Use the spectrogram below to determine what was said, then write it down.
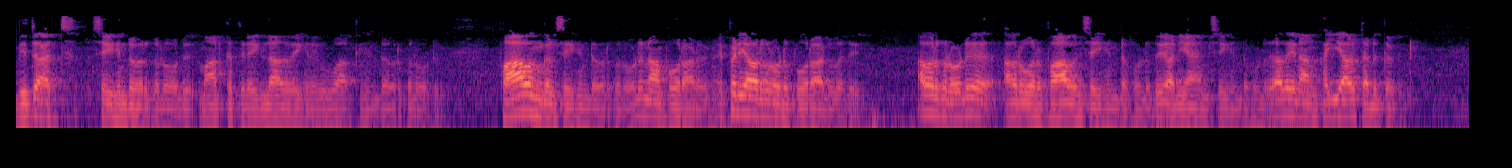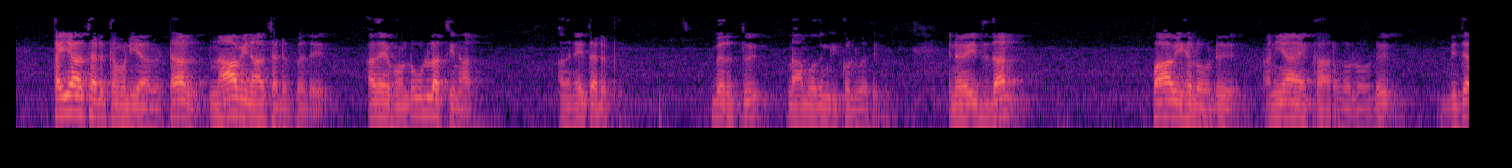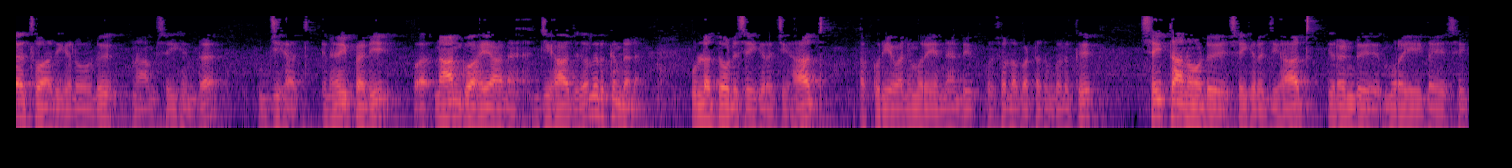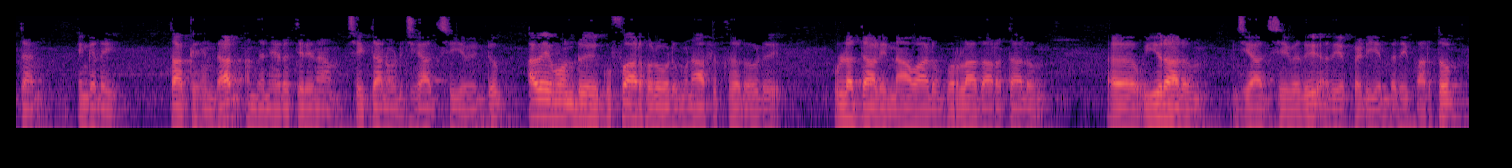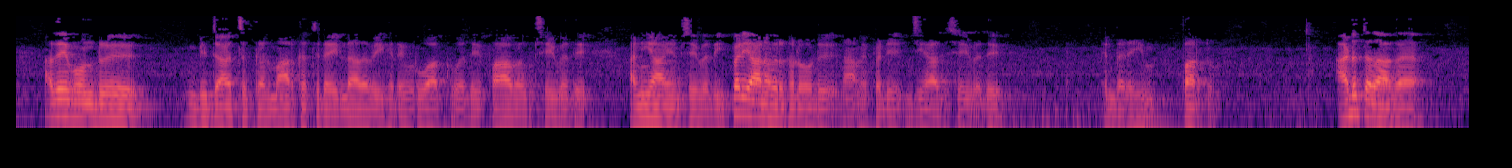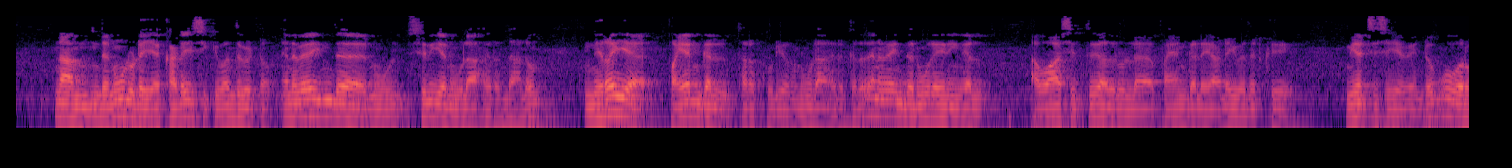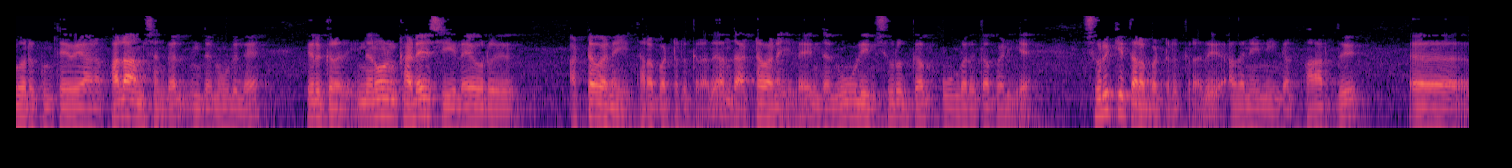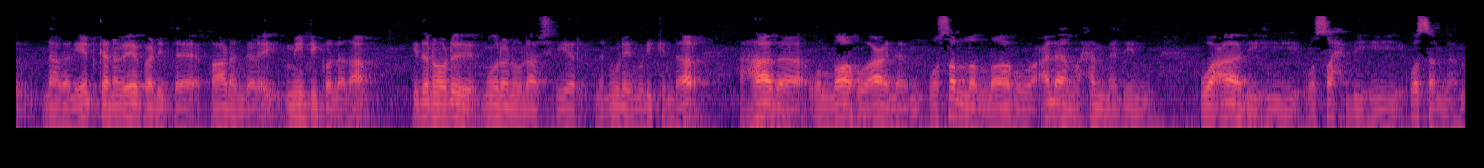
பிதாத் செய்கின்றவர்களோடு மார்க்கத்தில் இல்லாதவைகளை உருவாக்குகின்றவர்களோடு பாவங்கள் செய்கின்றவர்களோடு நாம் போராட வேண்டும் எப்படி அவர்களோடு போராடுவது? அவர்களோடு அவர் ஒரு பாவம் செய்கின்ற பொழுது அநியாயம் செய்கின்ற பொழுது அதை நாம் கையால் தடுக்க வேண்டும். கையால் தடுக்க முடியாவிட்டால் நாவினால் தடுப்பது அதே போன்று உள்ளத்தினால் அதனை தடுப்பு வெறுத்து நாம் ஒதுங்கிக் கொள்வது எனவே இதுதான் பாவிகளோடு அநியாயக்காரர்களோடு விதத்துவாதிகளோடு நாம் செய்கின்ற ஜிஹாத். எனவே இப்படி நான்கு வகையான ஜிஹாதுகள் இருக்கின்றன. உள்ளத்தோடு செய்கிற ஜிஹாத் அக்குரிய வழிமுறை என்ன என்று இப்போ சொல்லப்பட்டது உங்களுக்கு. சைத்தானோடு செய்கிற ஜிஹாத் இரண்டு முறையிலே சைத்தான் எங்களை தாக்குகின்றால் அந்த நேரத்திலே நாம் சைத்தானோடு ஜிஹாத் செய்ய வேண்டும். அதே போன்று குஃபார்களோடு முனாஃபிக்களோடு உள்ளத்தாலின் நாவாலும் பொருளாதாரத்தாலும் உயிராலும் ஜிஹாத் செய்வது அது எப்படி என்பதை பார்த்தோம். அதே போன்று பிதாத்துக்கள் மார்க்கத்தில் இல்லாதவைகளை உருவாக்குவது பாவம் செய்வது அநியாயம் செய்வது இப்படியானவர்களோடு நாம் எப்படி ஜிஹாது செய்வது என்பதையும் பார்த்தோம். அடுத்ததாக நாம் இந்த நூலுடைய கடைசிக்கு வந்துவிட்டோம். எனவே இந்த நூல் சிறிய நூலாக இருந்தாலும் நிறைய பயன்கள் தரக்கூடிய ஒரு நூலாக இருக்கிறது. எனவே இந்த நூலை நீங்கள் வாசித்து அதில் உள்ள பயன்களை அடைவதற்கு முயற்சி செய்ய வேண்டும். ஒவ்வொருவருக்கும் தேவையான பல அம்சங்கள் இந்த நூலிலே இருக்கிறது இந்த நூலின் கடைசியிலே ஒரு அட்டவணை தரப்பட்டிருக்கிறது அந்த அட்டவணையிலே இந்த நூலின் சுருக்கம் உங்களுக்கு அப்படியே சுருக்கி தரப்பட்டிருக்கிறது அதனை நீங்கள் பார்த்து அஹ், நாங்கள் ஏற்கனவே படித்த பாடங்களை மீட்டிக் கொள்ளலாம் இதனோடு மூல நூலாசிரியர் இந்த நூலை முடிக்கின்றார் هذا والله أعلم وصلى الله على محمد وآله وصحبه وسلم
